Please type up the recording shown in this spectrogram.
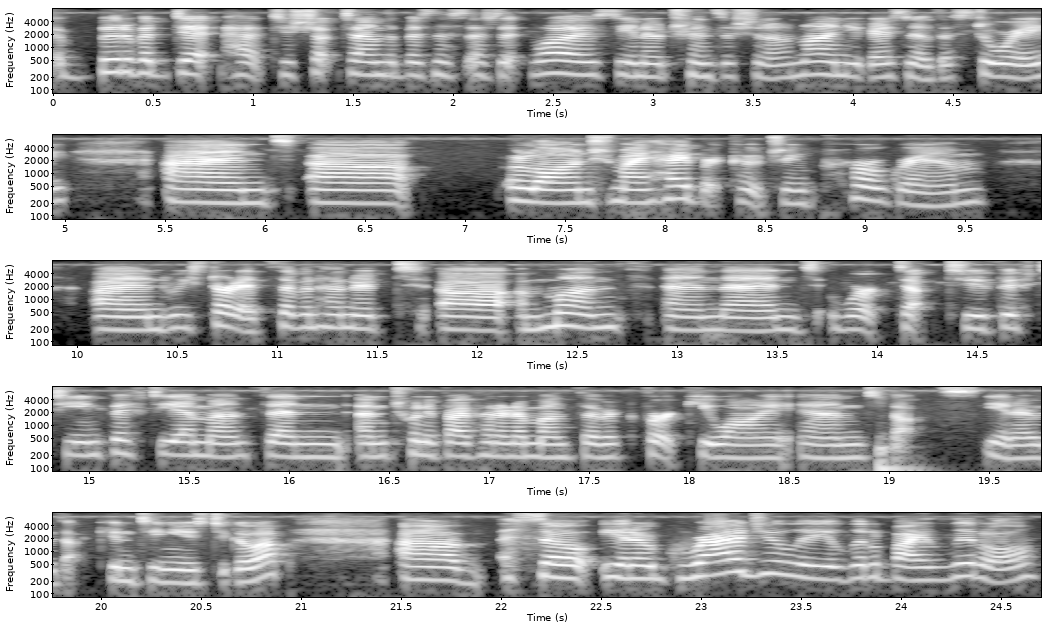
a bit of a dip, had to shut down the business as it was, you know, transition online. You guys know the story. And uh, launched my hybrid coaching program and we started at 700 uh, a month and then worked up to 1550 a month and and 2500 a month for qi and that's you know that continues to go up. Um, so you know gradually little by little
